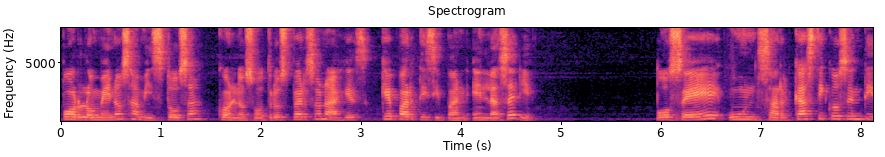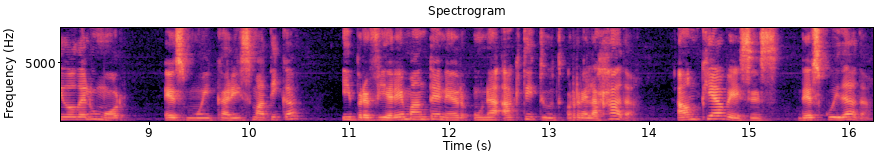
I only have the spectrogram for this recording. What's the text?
por lo menos amistosa con los otros personajes que participan en la serie. Posee un sarcástico sentido del humor, es muy carismática y prefiere mantener una actitud relajada, aunque a veces descuidada.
